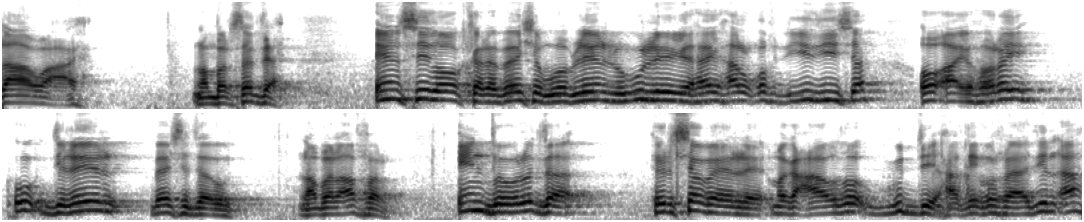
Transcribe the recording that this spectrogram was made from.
dhaawaca namber saddex. In sidoo kale beesha mobleen lagu leeyahay hal qof diyadiisa oo ay horay u dileen beesha daa-uud namber afar in dowladda hirshabeelle magacaawdo guddi xaqiiqo raadin ah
